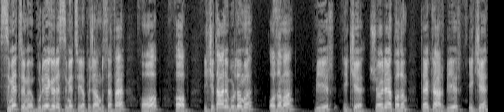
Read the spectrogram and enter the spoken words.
Simetri mi? Buraya göre simetri yapacağım bu sefer. Hop hop. İki tane burada mı? O zaman bir, iki. Şöyle yapalım. Tekrar bir, iki.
